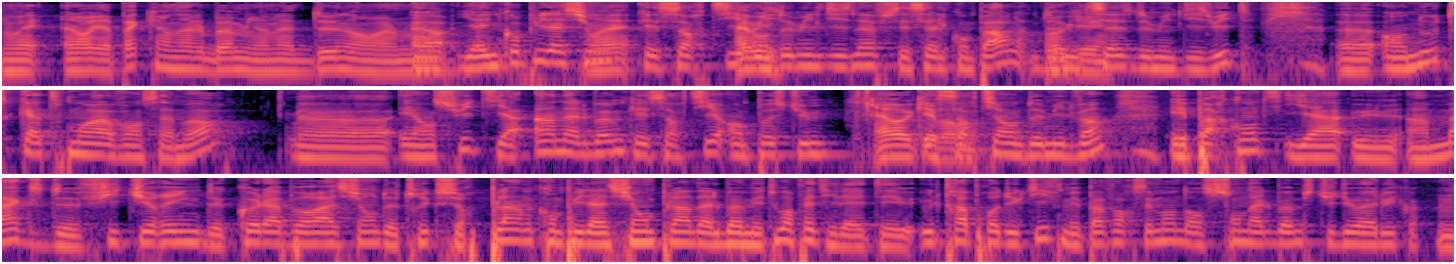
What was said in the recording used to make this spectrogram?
Ouais, alors il n'y a pas qu'un album, il y en a deux normalement. Alors, il y a une compilation Ouais. qui est sortie Ah en oui. 2019, c'est celle qu'on parle, 2016-2018, euh, en août, 4 mois avant sa mort. Euh, et ensuite, il y a un album qui est sorti en posthume, ah, ok, qui est sorti en 2020. Et par contre, il y a eu un max de featuring, de collaboration, de trucs sur plein de compilations, plein d'albums et tout. En fait, il a été ultra productif, mais pas forcément dans son album studio à lui. Quoi. Mm.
